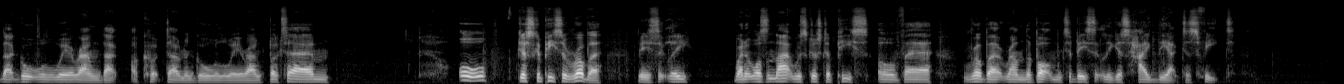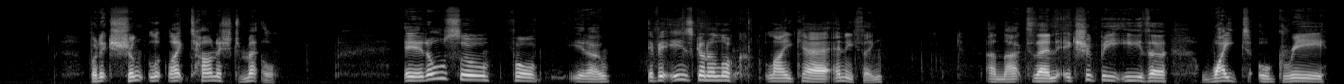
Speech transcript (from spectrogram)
that go all the way around, that are cut down and go all the way around. But, um, or just a piece of rubber basically. When it wasn't that, it was just a piece of uh, rubber around the bottom to basically just hide the actor's feet. But it shouldn't look like tarnished metal. It also, for, you know, if it is going to look like uh, anything, and that, then it should be either white or grey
